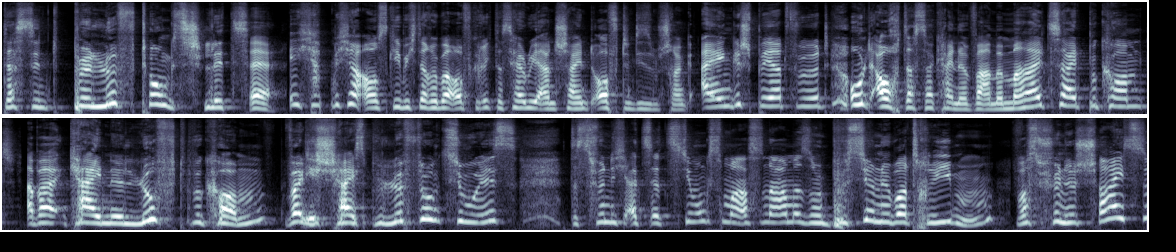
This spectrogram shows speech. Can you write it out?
das sind Belüftungsschlitze. Ich habe mich ja ausgiebig darüber aufgeregt, dass Harry anscheinend oft in diesem Schrank eingesperrt wird und auch, dass er keine warme Mahlzeit bekommt, aber keine Luft bekommen, weil die scheiß Belüftung zu ist. Das finde ich als Erziehungsmaßnahme so ein bisschen übertrieben. Was für eine Scheiße.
